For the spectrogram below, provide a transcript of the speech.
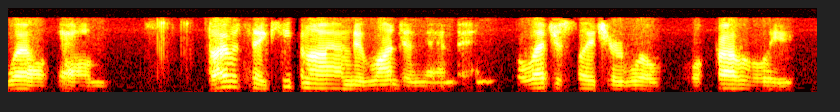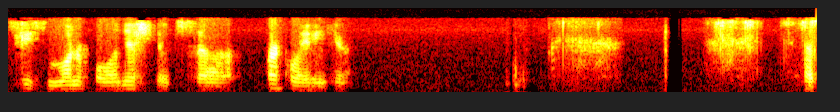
well. Um, so I would say keep an eye on New London, and, and the legislature will will probably see some wonderful initiatives uh, percolating here. As,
